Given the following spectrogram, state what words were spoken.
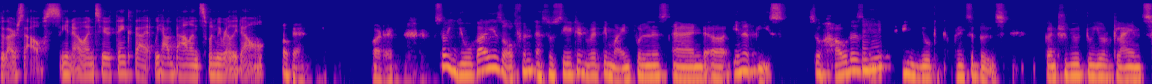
with ourselves, you know, and to think that we have balance when we really don't. Okay. Got it. So yoga is often associated with the mindfulness and uh, inner peace. So how does mm-hmm. yogic principles contribute to your client's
